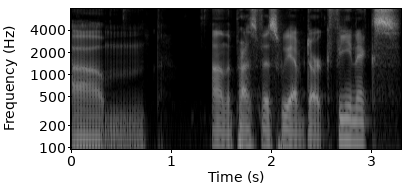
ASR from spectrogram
Um, on the precipice we have Dark Phoenix,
